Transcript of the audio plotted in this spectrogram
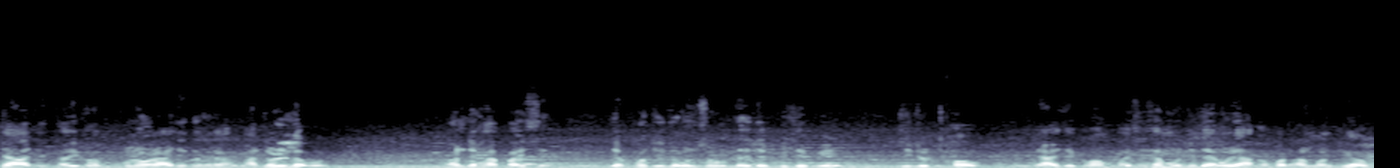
যে আজিৰ তাৰিখত পুনৰ ৰাইজে তেখেতক আদৰি ল'ব। কাৰণ দেখা পাইছে যে প্ৰতিটো অঞ্চলতে যে বিজেপিৰ যিটো ঢৌ ৰাইজে গম পাইছে যে মোদী ডাঙৰীয়া আকৌ প্ৰধানমন্ত্ৰী হ'ব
